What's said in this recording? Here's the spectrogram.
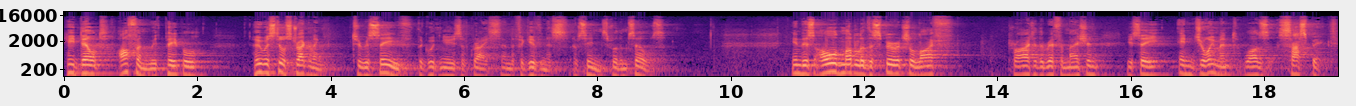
He dealt often with people who were still struggling to receive the good news of grace and the forgiveness of sins for themselves. In this old model of the spiritual life prior to the Reformation, you see, enjoyment was suspect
